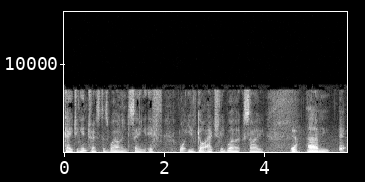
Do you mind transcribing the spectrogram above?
gauging interest as well and seeing if what you've got actually works. So yeah. Um, it,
